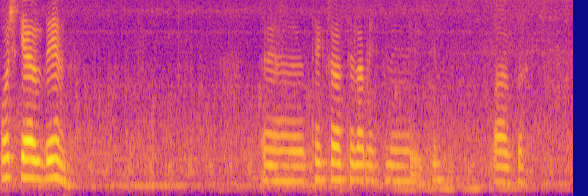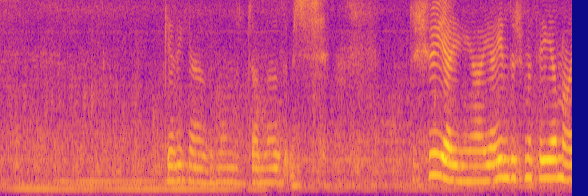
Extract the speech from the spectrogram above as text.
Hoş geldin. Ee, tekrar selam ismi isim vardı. Geri geldim onu canları demiş. Düşüyor yayın ya. Yayın düşmese ama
